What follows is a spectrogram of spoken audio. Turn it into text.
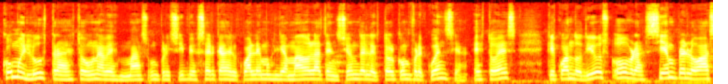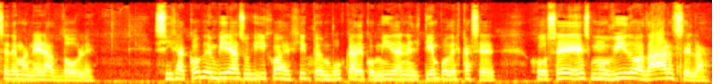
¿Cómo ilustra esto una vez más un principio acerca del cual hemos llamado la atención del lector con frecuencia? Esto es, que cuando Dios obra siempre lo hace de manera doble. Si Jacob envía a sus hijos a Egipto en busca de comida en el tiempo de escasez, José es movido a dársela.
